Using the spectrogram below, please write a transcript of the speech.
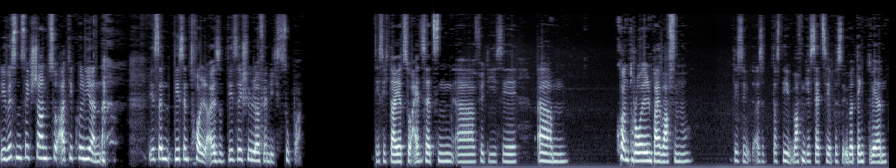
die wissen sich schon zu artikulieren. Die sind, die sind toll. Also diese Schüler finde ich super die sich da jetzt so einsetzen äh, für diese ähm, Kontrollen bei Waffen, diese, also dass die Waffengesetze ein bisschen überdenkt werden.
